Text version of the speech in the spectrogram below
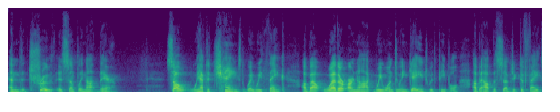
And the truth is simply not there. So we have to change the way we think about whether or not we want to engage with people about the subject of faith.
